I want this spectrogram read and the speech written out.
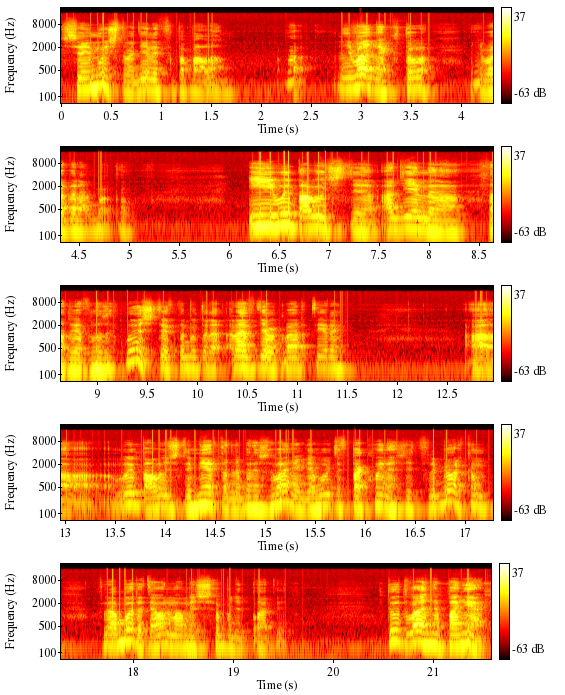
все имущество делится пополам. Неважно, кто его заработал. и вы получите отдельно, соответственно, жилплощадь, это будет раздел квартиры, вы получите место для проживания, где будете спокойно жить с ребенком, работать, а он вам еще будет платить. Тут важно понять,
